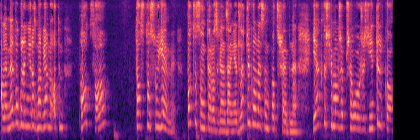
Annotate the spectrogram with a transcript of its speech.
ale my w ogóle nie rozmawiamy o tym, po co to stosujemy. Po co są te rozwiązania? Dlaczego one są potrzebne? Jak to się może przełożyć nie tylko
